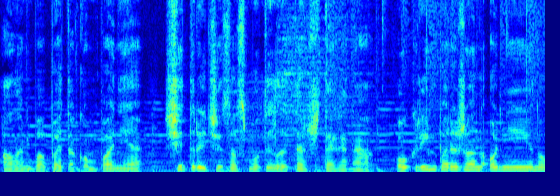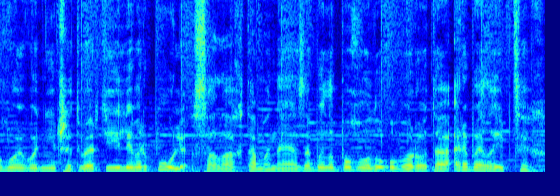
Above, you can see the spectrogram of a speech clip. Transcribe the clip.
але Мбапе та компанія ще тричі засмутили Терштегена. Окрім парижан однією ногою в одній четвертій Ліверпуль, Салах та Мане забили по голу у ворота РБ Лейпциг.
